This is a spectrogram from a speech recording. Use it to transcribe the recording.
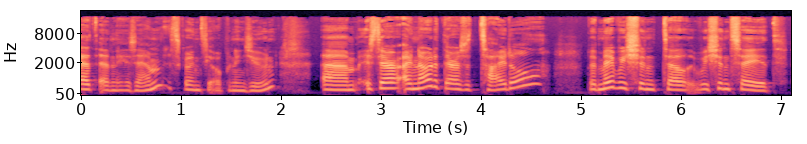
at NDSM. It's going to open in June. Um, is there? I know that there's a title, but maybe we shouldn't tell. We shouldn't say it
